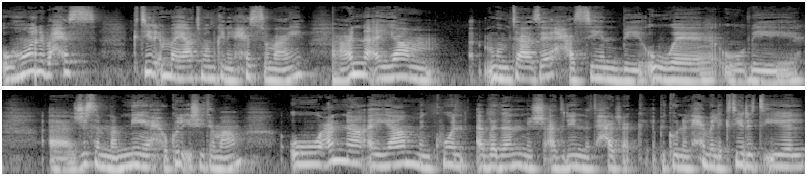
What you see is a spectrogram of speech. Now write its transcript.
وهون بحس كتير أميات ممكن يحسوا معي. عنا أيام ممتازة حاسين بقوة وبجسمنا منيح وكل إشي تمام. وعنا أيام بنكون أبدا مش قادرين نتحرك. بيكون الحمل كتير تقيل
